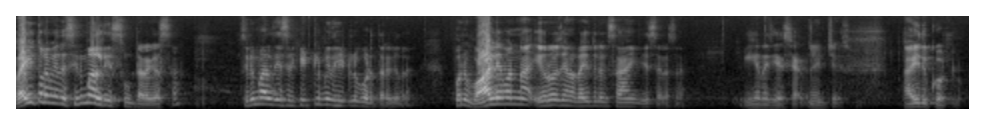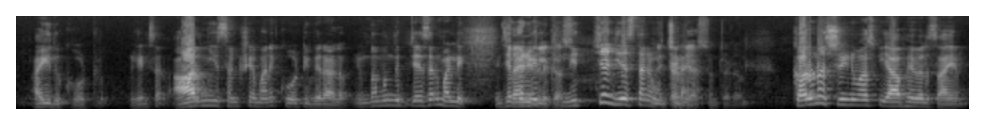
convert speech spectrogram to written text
రైతుల మీద సినిమాలు తీస్తుంటారు కదా సార్? సినిమాలు తీసి హిట్ల మీద హిట్లు కొడతారు కదా. పోనీ వాళ్ళు ఏమన్నా ఏ రోజైనా రైతులకు సహాయం చేశారా సార్? ఈయన చేశాడు. నేను చేశాను. ఐదు కోట్లు. ఐదు కోట్లు. ఏంటి సార్? ఆర్మీ సంక్షేమానికి కోటి విరాళం. ఇంతకుముందు చేశారు మళ్ళీ. నిత్యం చేస్తానే. చేస్తుంటాడు. కరుణ శ్రీనివాస్కి యాభై వేల సాయం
